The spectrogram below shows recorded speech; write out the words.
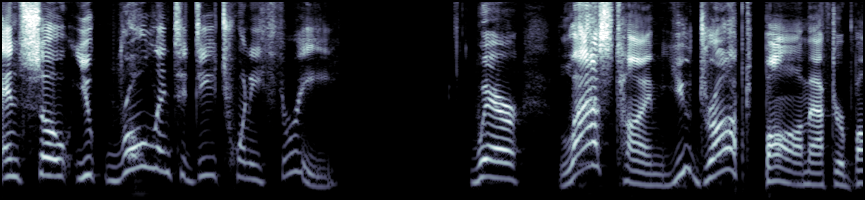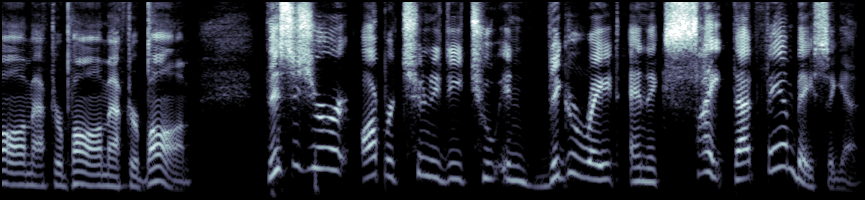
And so you roll into D23, where last time you dropped bomb after bomb after bomb after bomb. This is your opportunity to invigorate and excite that fan base again.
